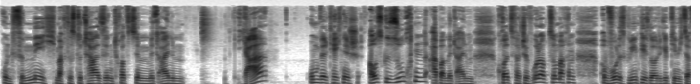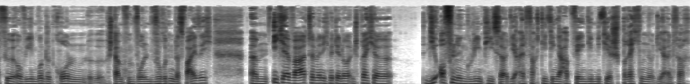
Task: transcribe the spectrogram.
Und für mich macht es total Sinn, trotzdem mit einem, ja, umwelttechnisch ausgesuchten, aber mit einem Kreuzfahrtschiff Urlaub zu machen, obwohl es Greenpeace-Leute gibt, die mich dafür irgendwie in Bund und Kronen äh, stampfen wollen würden, das weiß ich. Ähm, ich erwarte, wenn ich mit den Leuten spreche, die offenen Greenpeacer, die einfach die Dinge abwägen, die mit dir sprechen und die einfach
